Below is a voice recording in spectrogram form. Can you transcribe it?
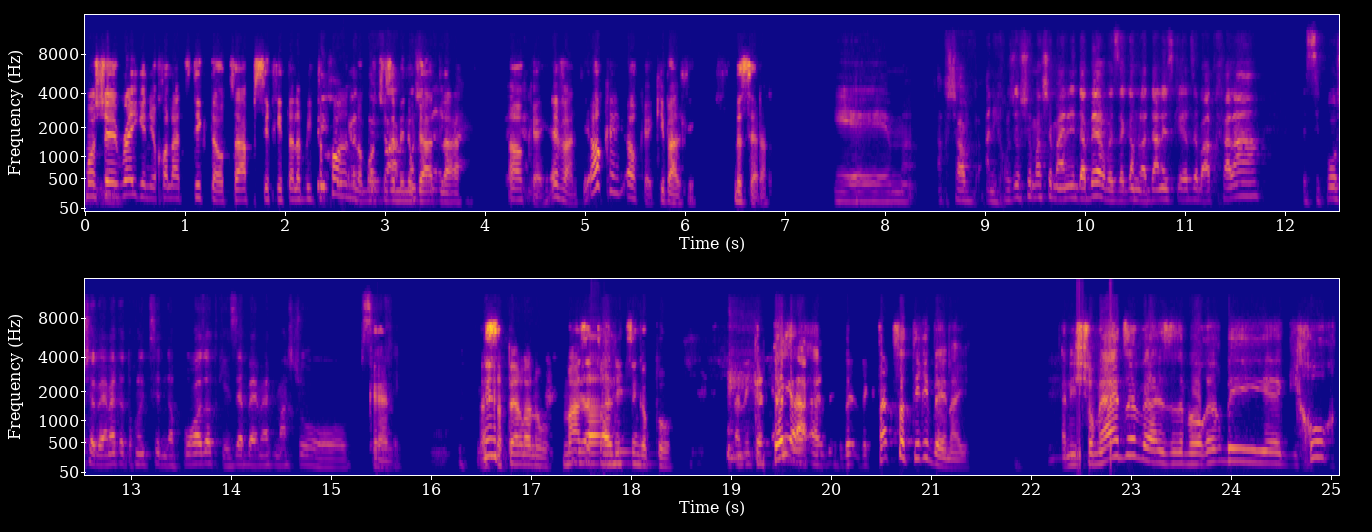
כמו שרייגן יכול להצדיק את ההוצאה הפסיכית על הביטחון, למרות שזה מנוגד ל... אוקיי, הבנתי, אוקיי, אוקיי, קיבלתי. בסדר. אמ, עכשיו, אני חושב שמה שמעניין לדבר, וזה גם לדן הזכיר את זה בהתחלה, זה סיפור של באמת התוכנית סינגפור הזאת, כי זה באמת משהו כן. פסיכי. אז ספר לנו, מה זה תוכנית סינגפור? זה קצת סאטירי בעיניי. אני שומע את זה וזה מעורר בי אה, גיחוך,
